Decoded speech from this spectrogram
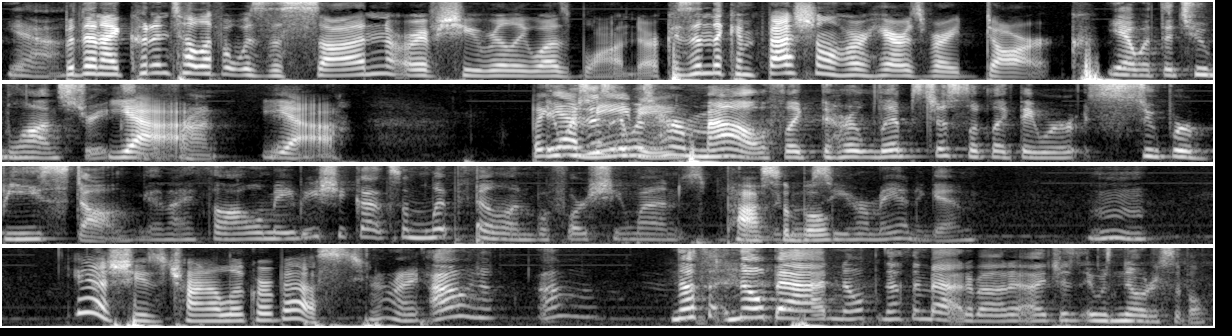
Yeah. but then I couldn't tell if it was the sun or if she really was blonder. Because in the confessional, her hair is very dark. yeah, with the two blonde streaks in the Yeah, front. yeah. But It yeah, was just it was her mouth, like the, her lips just looked like they were super bee stung, and I thought, well, maybe she got some lip filling before she went to go possible. see her man again. Hmm. Yeah, she's trying to look her best. All right, I don't, I don't know. Nothing, no bad, Nope. nothing bad about it. I just it was noticeable.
